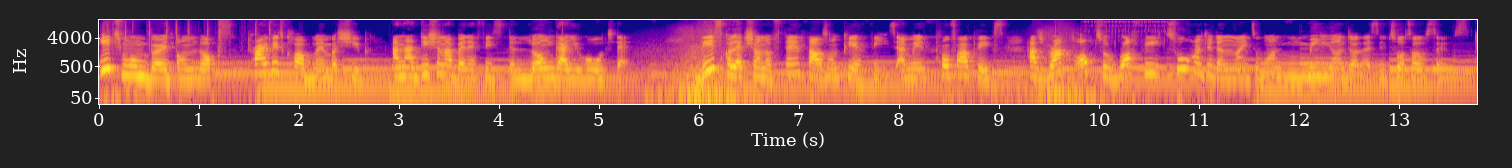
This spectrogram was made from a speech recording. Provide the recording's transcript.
each Moonbird unlocks private club membership and additional benefits the longer you hold them. This collection of 10,000 PFPs, I mean profile pics, has racked up to roughly $291 million in total sales,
